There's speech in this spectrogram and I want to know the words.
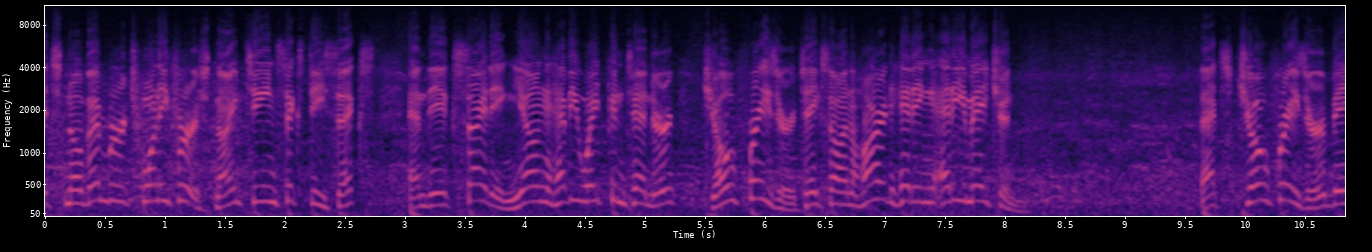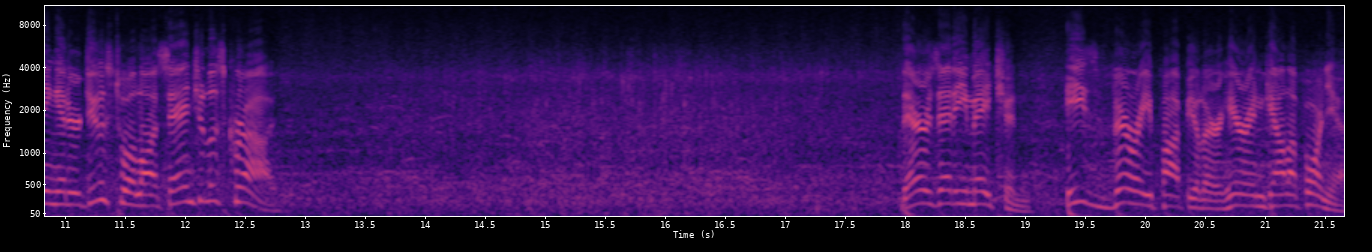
It's November 21st, 1966, and the exciting young heavyweight contender, Joe Frazier, takes on hard-hitting Eddie Machen. That's Joe Frazier being introduced to a Los Angeles crowd. There's Eddie Machen. He's very popular here in California.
